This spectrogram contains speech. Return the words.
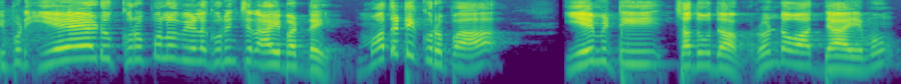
ఇప్పుడు ఏడు కృపలు వీళ్ళ గురించి రాయబడ్డాయి. మొదటి కృప ఏమిటి? చదువుదాం. రెండవ అధ్యాయము.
